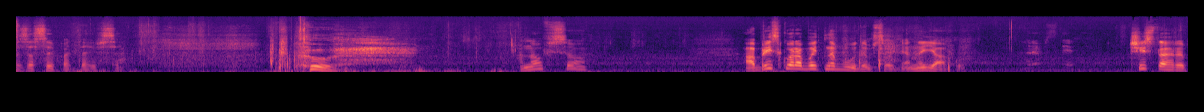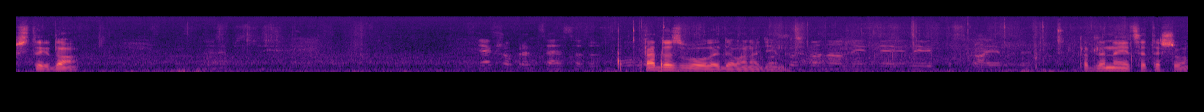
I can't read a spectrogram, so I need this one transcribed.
засипати і все. Фух. Ну все. А брізку робити не будемо сьогодні, ніяку. Грибсти. Чисто гребсти, так. Да. Якщо принцеса дозволить, Та дозволить, де вона дінеться. вона не, не, не відпускає мене. Та для неї це те що?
